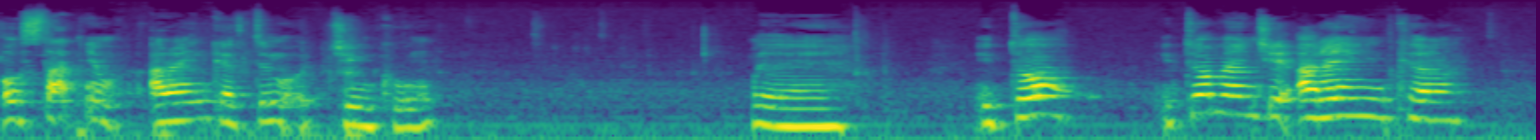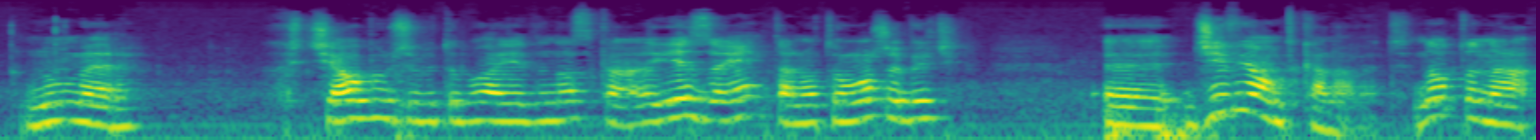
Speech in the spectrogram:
ostatnią arenkę w tym odcinku. I to, i to będzie arenka numer, chciałbym, żeby to była jedenastka, ale jest zajęta, no to może być dziewiątka nawet. No to na,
